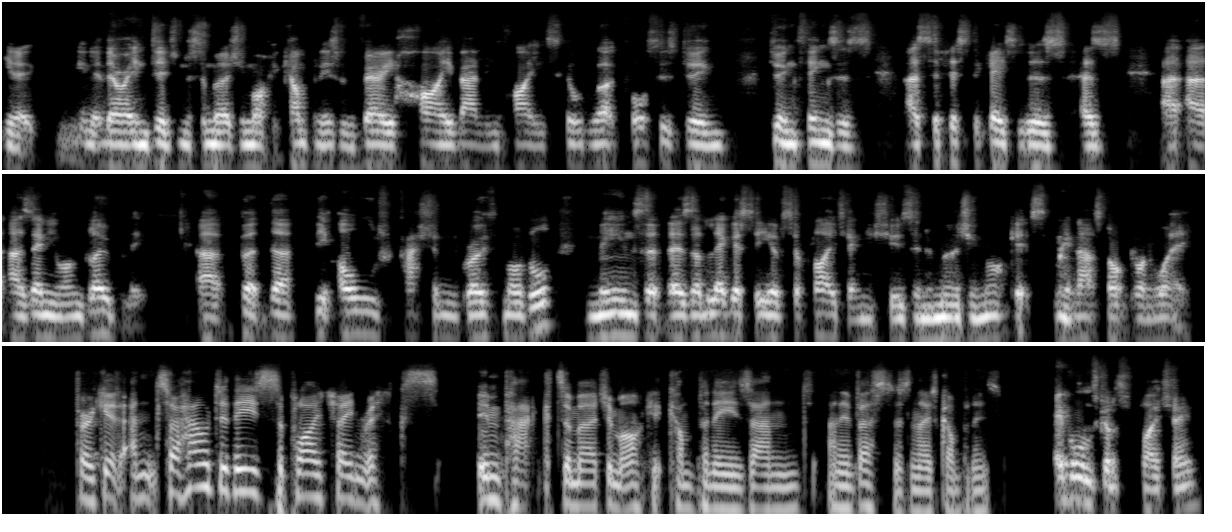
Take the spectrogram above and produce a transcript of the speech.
you know, you know, there are indigenous emerging market companies with very high value, highly skilled workforces doing doing things as as sophisticated as as uh, as anyone globally. Uh, but the the old fashioned growth model means that there's a legacy of supply chain issues in emerging markets. I mean, that's not gone away. Very good. And so, how do these supply chain risks impact emerging market companies and and investors in those companies? Everyone's got a supply chain.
